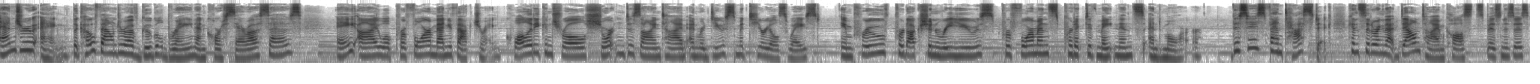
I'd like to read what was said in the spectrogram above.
Andrew Ng, the co founder of Google Brain and Coursera, says AI will perform manufacturing, quality control, shorten design time, and reduce materials waste, improve production reuse, performance predictive maintenance, and more. This is fantastic, considering that downtime costs businesses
